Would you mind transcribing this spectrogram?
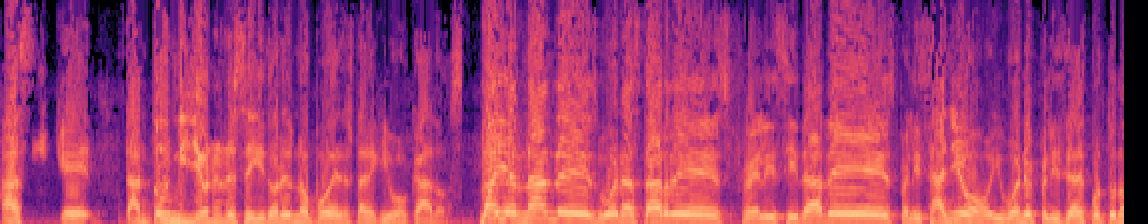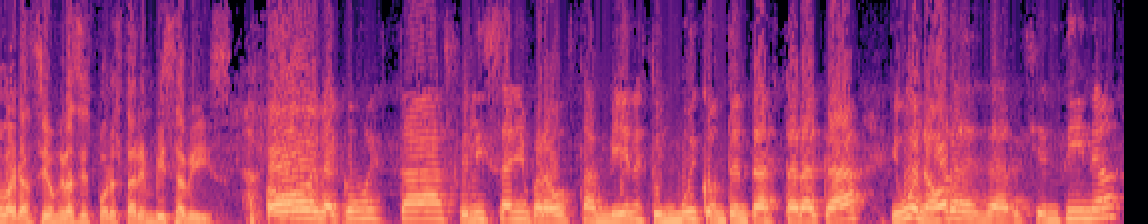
Así que tantos millones de seguidores no pueden estar equivocados. Day Hernández, buenas tardes, felicidades, feliz año y bueno, y felicidades por tu nueva canción. Gracias por estar en Vis a Vis. Hola, ¿cómo estás? Feliz año para vos también. Estoy muy contenta de estar acá. Y bueno, ahora desde Argentina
